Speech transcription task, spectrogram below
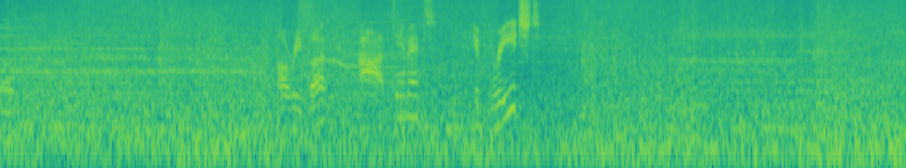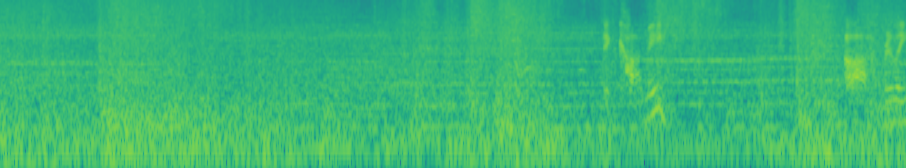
Oh. I'll rebuff. Ah, damn it! It breached? It caught me? Ah, really?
